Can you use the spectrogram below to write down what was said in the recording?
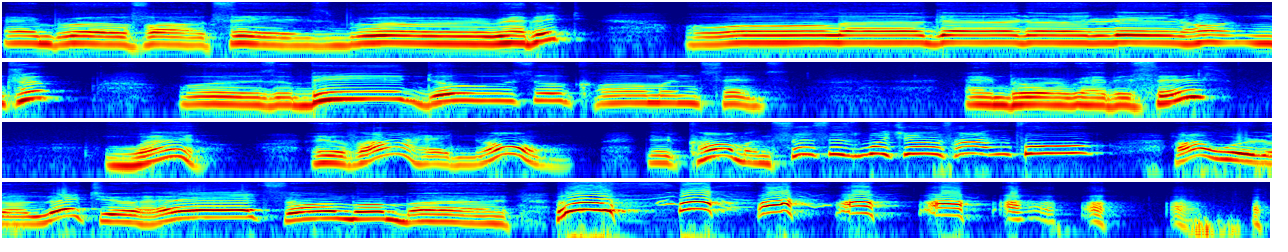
And Brer Fox says, Brer Rabbit, all I got out of that hunting trip was a big dose of common sense. And Brer Rabbit says, Well, if I had known that common sense is what you was hunting for, I would have let you have some of mine.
